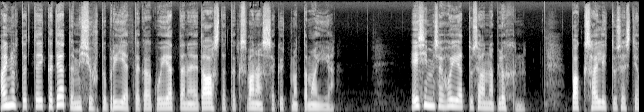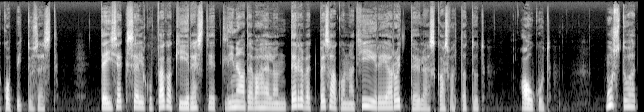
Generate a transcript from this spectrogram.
ainult, et te ikka teate, mis juhtub riietega, kui jätta need aastateks vanasse kütmata majja. esimese hoiatuse annab lõhn, paks hallitusest ja kopitusest teiseks selgub väga kiiresti, et linade vahel on terved pesakonnad hiiri ja rotte üles kasvatatud, augud musttuhat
